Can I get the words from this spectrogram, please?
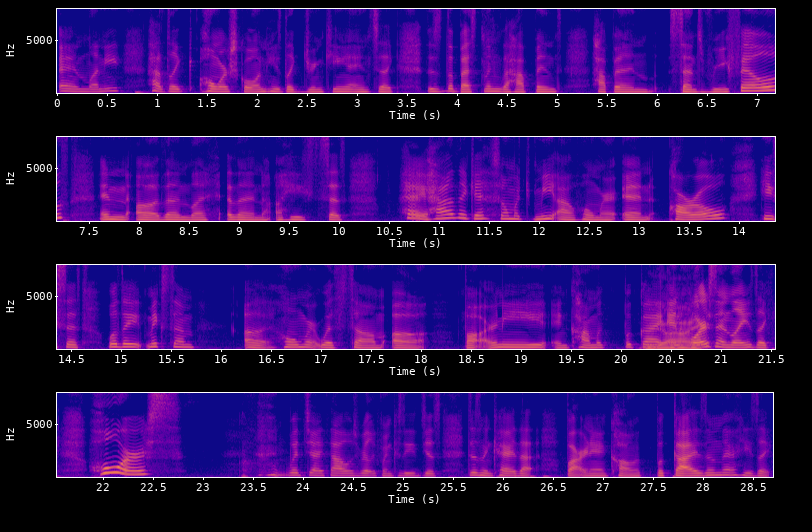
and Lenny had like Homer skull, and he's like drinking it, and he's like, "This is the best thing that happened happened since refills." And uh, then and then uh, he says, "Hey, how did they get so much meat out of Homer?" And Carl, he says, "Well, they mixed some uh, Homer with some uh, Barney and comic book guy, guy. and horse." And Lenny's like, "Horse." which I thought was really fun because he just doesn't care that Barney and comic book guys in there. He's like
